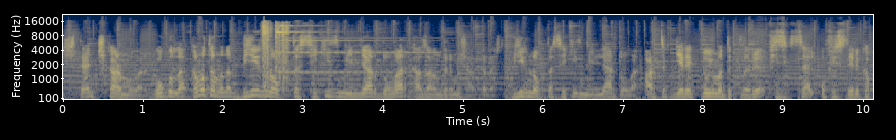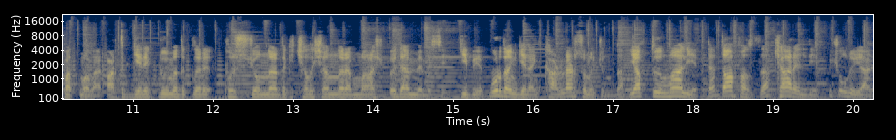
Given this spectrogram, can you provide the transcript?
işten çıkarmalar Google'a tamı tamına 1.8 milyar dolar kazandırmış arkadaşlar. 1.8 milyar dolar. Artık gerek duymadıkları fiziksel ofis ofisleri kapatmalar, artık gerek duymadıkları pozisyonlardaki çalışanlara maaş ödenmemesi gibi buradan gelen karlar sonucunda yaptığı maliyetten daha fazla kar elde etmiş oluyor. Yani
